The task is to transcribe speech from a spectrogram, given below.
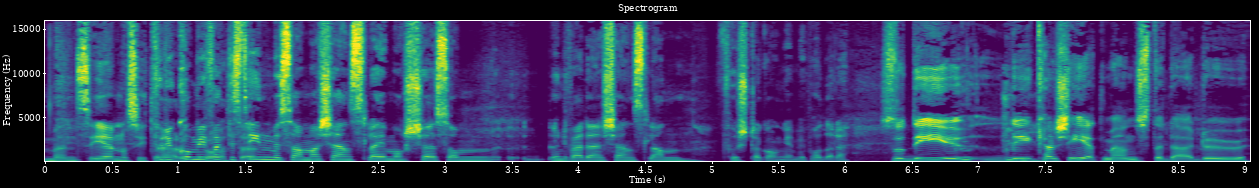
mens igen och sitter För här du kom ju faktiskt in med samma känsla i morse som ungefär den känslan första gången vi poddade. Så det, är ju, det kanske är ett mönster där du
